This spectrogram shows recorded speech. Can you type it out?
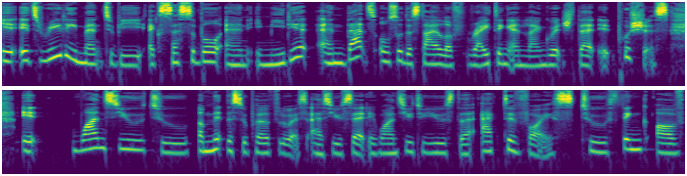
it's really meant to be accessible and immediate. And that's also the style of writing and language that it pushes. It wants you to omit the superfluous, as you said. It wants you to use the active voice to think of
